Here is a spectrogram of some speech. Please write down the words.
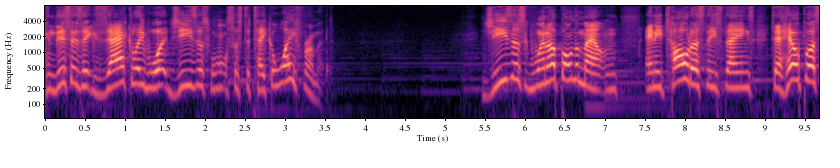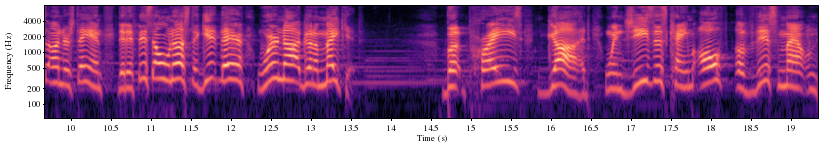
And this is exactly what Jesus wants us to take away from it. Jesus went up on the mountain and he taught us these things to help us understand that if it's on us to get there, we're not going to make it. But praise God, when Jesus came off of this mountain,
